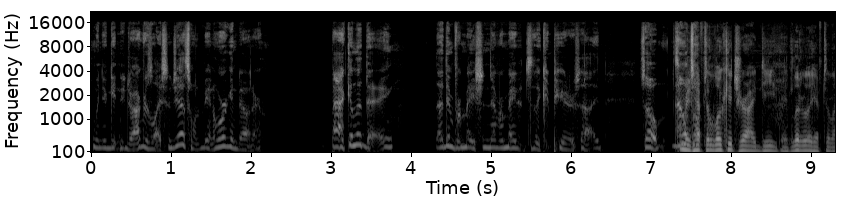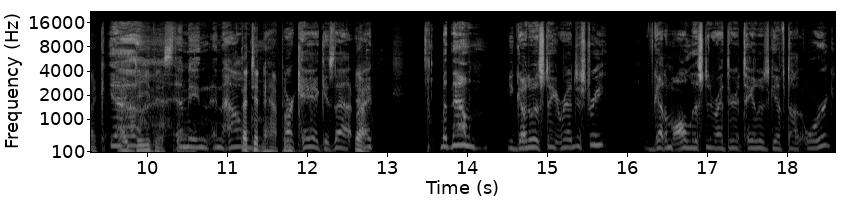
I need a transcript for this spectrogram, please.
when you're getting your driver's license, yes, I want to be an organ donor. Back in the day, that information never made it to the computer side. So now Somebody'd have to look at your ID. They'd literally have to like Yeah, ID this thing. I mean, and how that didn't happen. archaic is that, Yeah. right? But now you go to a state registry. We've got them all listed right there at taylorsgift.org.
